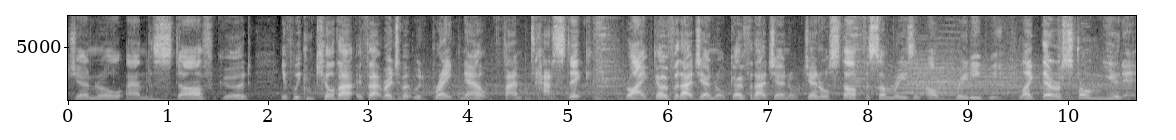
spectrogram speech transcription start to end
General and the staff, good. If we can kill that, if that regiment would break now, fantastic. Right, go for that general, go for that general. General staff, for some reason, are really weak. Like, they're a strong unit,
